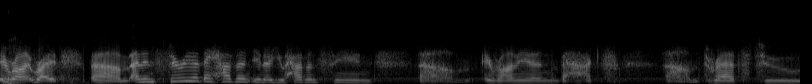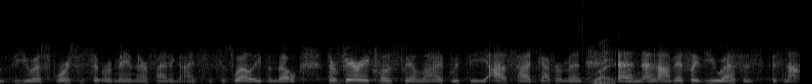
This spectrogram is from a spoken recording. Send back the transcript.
right. Right. Um, and in Syria, they haven't. You know, you haven't seen um, Iranian-backed um, threats to the U.S. forces that remain there fighting ISIS as well, even though they're very closely allied with the Assad government. Right. And, and obviously, the U.S. is, is not.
